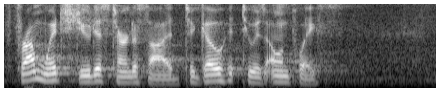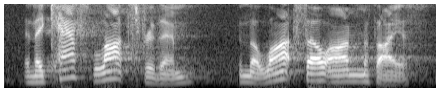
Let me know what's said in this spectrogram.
from which Judas turned aside to go to his own place. And they cast lots for them, and the lot fell on Matthias,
